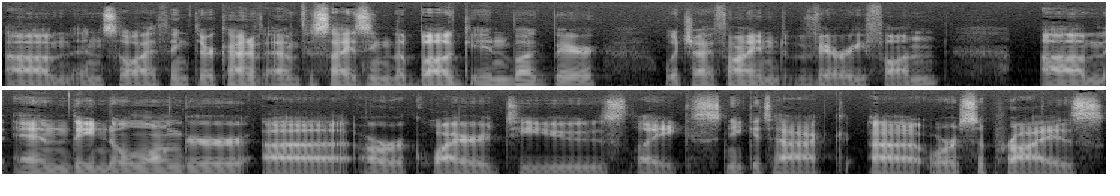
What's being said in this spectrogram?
Um, and so I think they're kind of emphasizing the bug in bugbear, which I find very fun. Um, and they no longer uh, are required to use like sneak attack uh, or surprise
